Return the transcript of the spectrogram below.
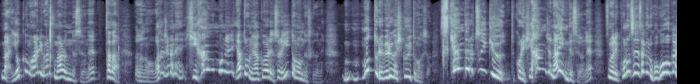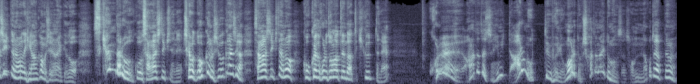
まあ、良くもあり悪くもあるんですよね。ただ、あの私がね、批判もね、野党の役割で、それはいいと思うんですけどね、もっとレベルが低いと思うんですよ。スキャンダル追及これ批判じゃないんですよね。つまり、この政策のここおかしいっていうのはまだ批判かもしれないけど、スキャンダルをこう探してきてね、しかもどっかの週刊誌が探してきたのを、国会でこれどうなってんだって聞くってね、これ、あなたたちの意味ってあるの？っていうふうに思われても仕方ないと思うんですよ。そんなことやってるの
